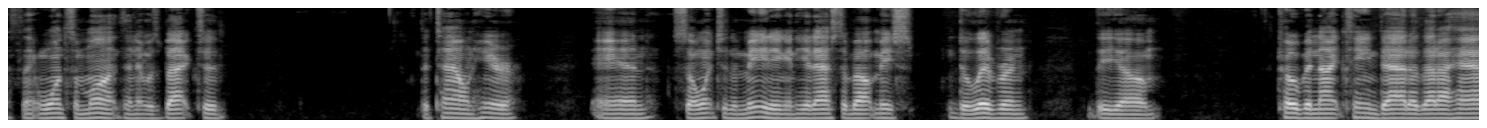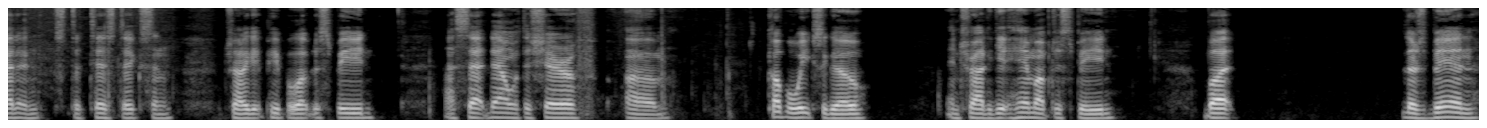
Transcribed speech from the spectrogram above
I think once a month, and it was back to the town here, and so I went to the meeting, and he had asked about me delivering the um, COVID 19 data that I had and statistics and try to get people up to speed. I sat down with the sheriff um, a couple weeks ago and tried to get him up to speed. But there's been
